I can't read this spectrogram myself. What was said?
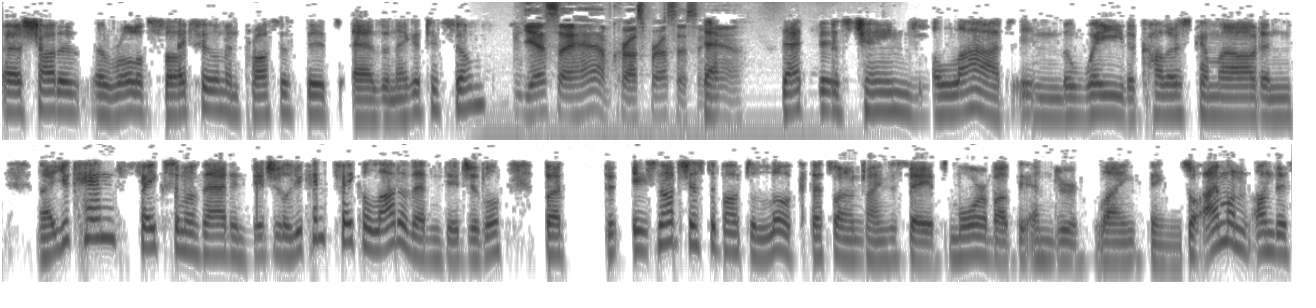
uh, shot a, a, roll of slide film and processed it as a negative film? Yes, I have cross processing. That, yeah. That does change a lot in the way the colors come out, and uh, you can fake some of that in digital. You can fake a lot of that in digital, but it's not just about the look. That's what I'm trying to say. It's more about the underlying thing. So I'm on, on this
